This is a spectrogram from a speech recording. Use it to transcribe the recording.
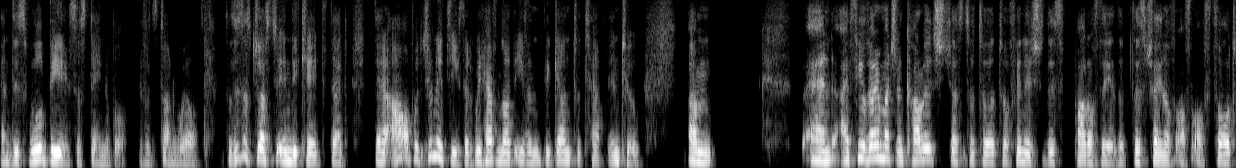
and this will be sustainable if it's done well. So, this is just to indicate that there are opportunities that we have not even begun to tap into. Um, and I feel very much encouraged just to, to, to finish this part of the, the this chain of, of, of, thought.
